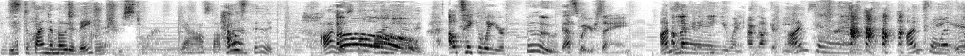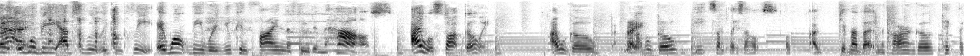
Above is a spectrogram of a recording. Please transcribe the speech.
You'll You have to find the motivation. going motivation. grocery store. Yeah, I'll stop How buying is- food. I will stop oh, buying Oh, food. I'll take away your food. That's what you're saying. I'm, I'm, not going to eat you. Any, I'm not going to eat I'm you. saying, I'm saying it, it will be absolutely complete. It won't be where you can find the food in the house. I will stop going. I will go. I Right. will go eat someplace else. I'll, I'll get my butt in the car and go take my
